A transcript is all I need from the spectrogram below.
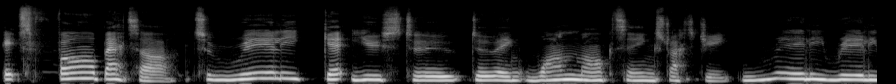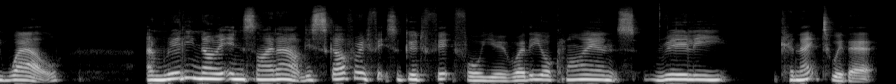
It's far better to really get used to doing one marketing strategy really, really well and really know it inside out. Discover if it's a good fit for you, whether your clients really connect with it.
